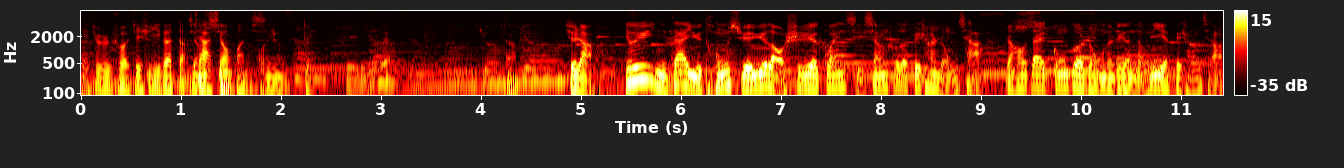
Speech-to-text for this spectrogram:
也就是说这是一个等价交换的过程。对，对对对。啊，学长，由于你在与同学与老师这些关系相处的非常融洽，然后在工作中的这个能力也非常强，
